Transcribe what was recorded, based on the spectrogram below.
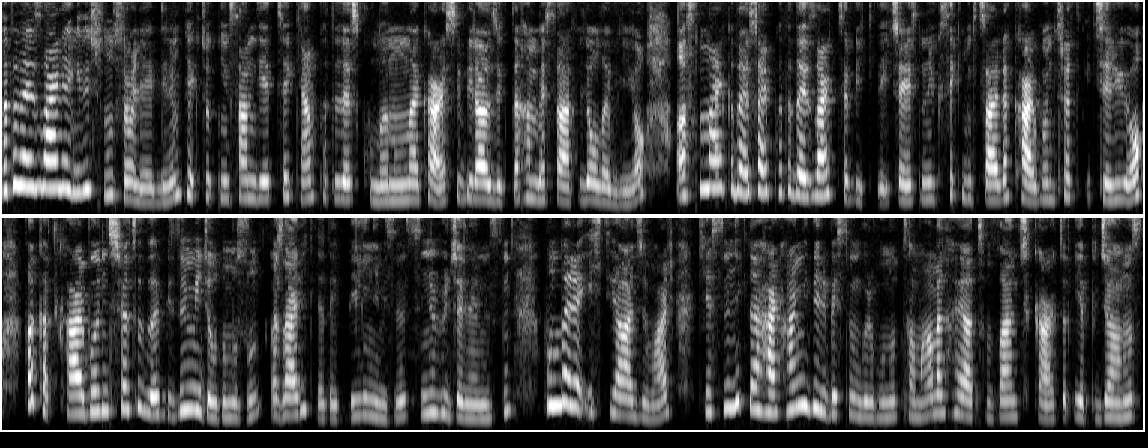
Patateslerle ilgili şunu söyleyebilirim. Pek çok insan diyetteyken patates kullanımına karşı birazcık daha mesafeli olabiliyor. Aslında arkadaşlar patatesler tabii ki de içerisinde yüksek miktarda karbonhidrat içeriyor. Fakat karbonhidratı da bizim vücudumuzun özellikle de beynimizin, sinir hücrelerimizin bunlara ihtiyacı var. Kesinlikle herhangi bir besin grubunu tamamen hayatınızdan çıkartıp yapacağınız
